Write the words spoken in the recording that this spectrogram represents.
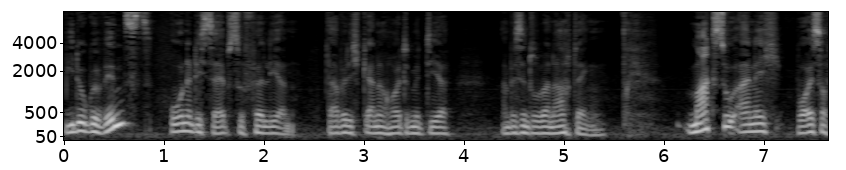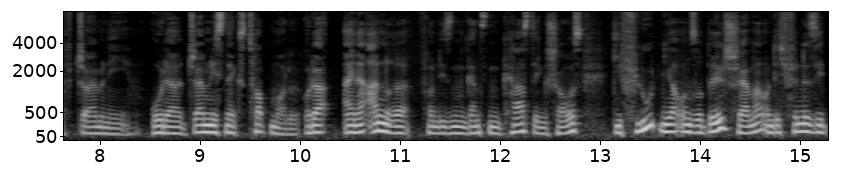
Wie du gewinnst, ohne dich selbst zu verlieren. Da würde ich gerne heute mit dir ein bisschen drüber nachdenken. Magst du eigentlich Voice of Germany oder Germany's Next Top Model oder eine andere von diesen ganzen Casting-Shows? Die fluten ja unsere Bildschirme und ich finde, sie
